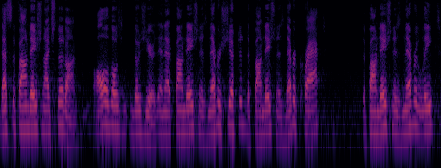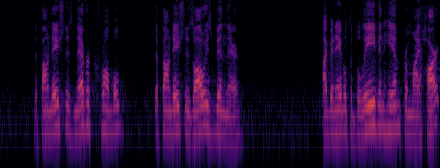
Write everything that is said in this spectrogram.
That's the foundation I've stood on all of those, those years. And that foundation has never shifted. The foundation has never cracked. The foundation has never leaked. The foundation has never crumbled. The foundation has always been there. I've been able to believe in Him from my heart.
